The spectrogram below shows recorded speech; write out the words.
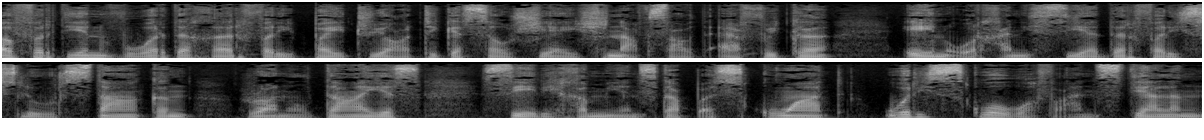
'n verteenwoordiger vir die Patriotic Association of South Africa en organiseerder vir die sloerstaking, Ronald Dias, sê die gemeenskap is kwaad oor die skoolhoofaanstelling.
